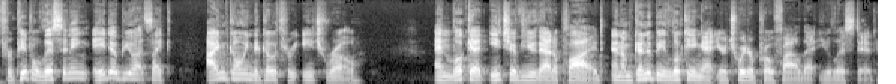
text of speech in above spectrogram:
for people listening, AWS like I'm going to go through each row and look at each of you that applied. And I'm going to be looking at your Twitter profile that you listed.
